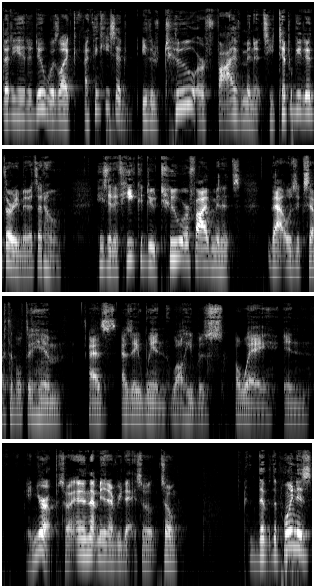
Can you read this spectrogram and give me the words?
that he had to do was like I think he said either two or five minutes. He typically did thirty minutes at home. He said if he could do two or five minutes, that was acceptable to him as as a win while he was away in in Europe. So and that meant every day. So so the the point is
